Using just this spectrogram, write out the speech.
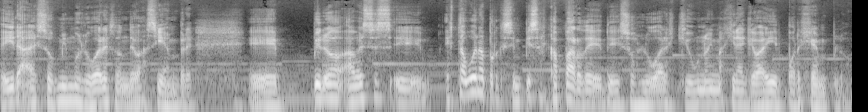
a ir a esos mismos lugares donde va siempre. Eh, pero a veces eh, está buena porque se empieza a escapar de, esos lugares que uno imagina que va a ir, por ejemplo.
